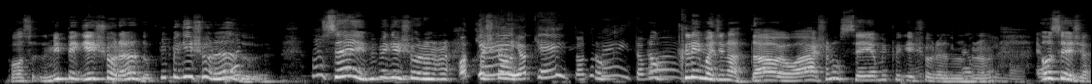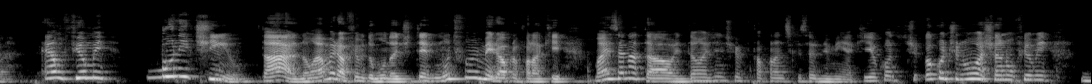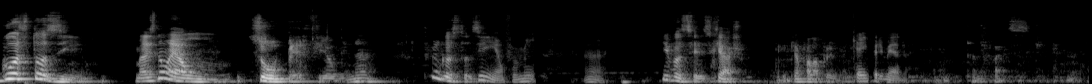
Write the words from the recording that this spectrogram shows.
Posso... Me peguei chorando. Me peguei chorando. Não sei, me peguei chorando. Ok, Acho que é, ok, tudo é um- bem. Então é um clima de Natal, eu acho. Não sei, eu me peguei chorando no É o final. clima, é Ou seja, clima. É um filme bonitinho, tá? Não é o melhor filme do mundo. A gente tem muito filme melhor pra falar aqui. Mas é Natal, então a gente tá falando Esqueceram de Mim aqui. Eu, conti- eu continuo achando um filme gostosinho. Mas não é um super filme, né? Filme gostosinho. Sim, é um filme. Ah. E vocês, o que acham? Quem quer falar primeiro? Quem primeiro? Tanto faz.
